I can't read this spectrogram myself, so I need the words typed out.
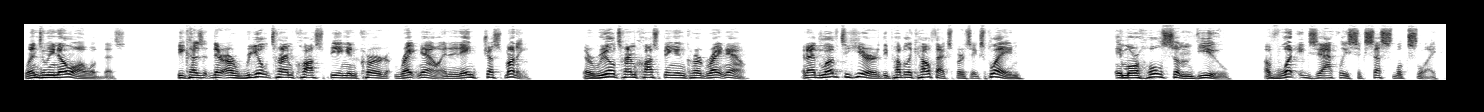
When do we know all of this? Because there are real time costs being incurred right now, and it ain't just money. There are real time costs being incurred right now. And I'd love to hear the public health experts explain a more wholesome view of what exactly success looks like.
